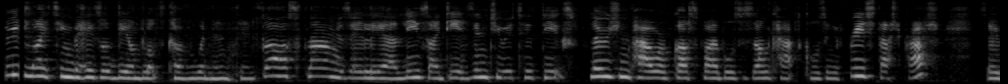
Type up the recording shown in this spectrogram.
Smooth lighting behaves oddly the blocks covered with an tinted ghast. Flowering azalea leaves ideas intuitive. The explosion power of ghast fireballs is uncapped, causing a freeze slash crash. So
